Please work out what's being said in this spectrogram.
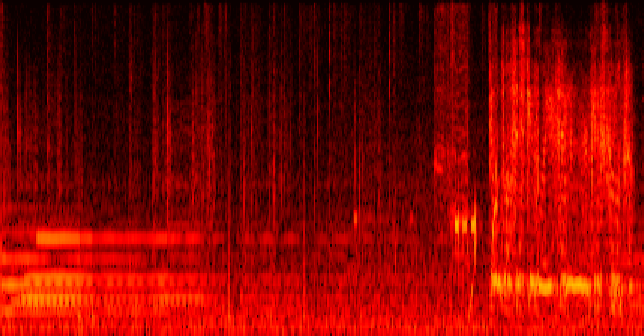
Bunt ofis giveaway, kendin merkez kanıtı.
